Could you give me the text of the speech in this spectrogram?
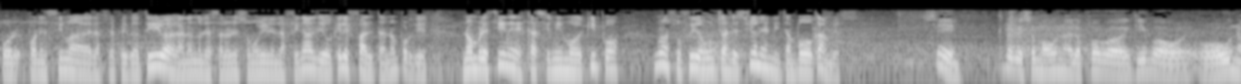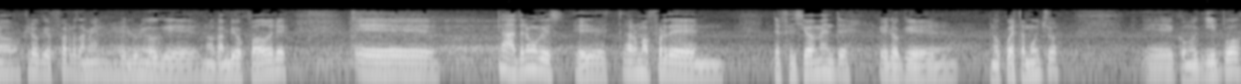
por, por encima de las expectativas, ganándole a San Lorenzo muy bien en la final. Digo, ¿qué le falta, no? Porque nombres tiene, es casi el mismo equipo, no ha sufrido muchas lesiones ni tampoco cambios. Sí, creo que somos uno de los pocos equipos, o uno, creo que Ferro también el único que no cambió jugadores. Eh, nada, tenemos que eh, estar más fuerte en defensivamente, es lo que nos cuesta mucho eh, como equipo.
